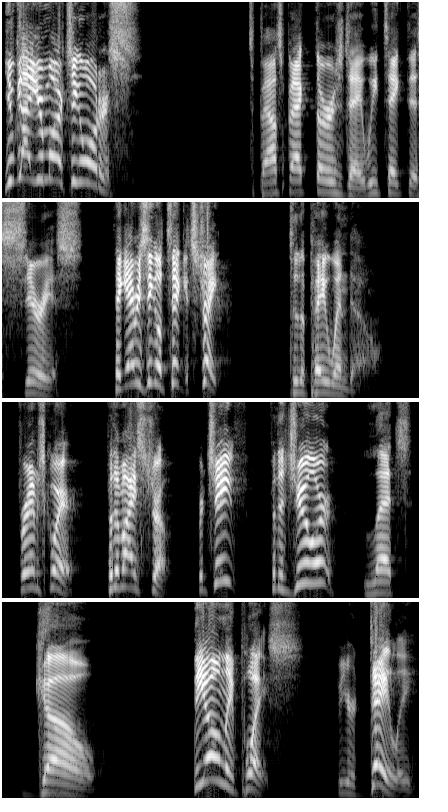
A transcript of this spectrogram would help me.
You've got your marching orders. It's bounce back Thursday. We take this serious. Take every single ticket straight to the pay window. For M Square, for the maestro, for Chief, for the jeweler. Let's go. The only place for your daily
